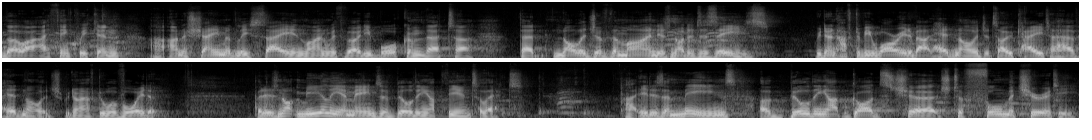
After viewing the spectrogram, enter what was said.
though I think we can uh, unashamedly say, in line with Voddie Baucham, that, uh, that knowledge of the mind is not a disease. We don't have to be worried about head knowledge. It's okay to have head knowledge, we don't have to avoid it. But it is not merely a means of building up the intellect. Uh, it is a means of building up God's church to full maturity,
